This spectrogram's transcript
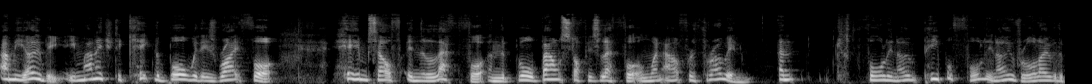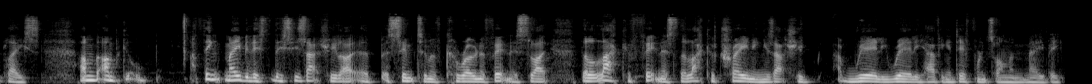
Ameobi, he managed to kick the ball with his right foot, hit himself in the left foot, and the ball bounced off his left foot and went out for a throw in. And falling over, people falling over all over the place. I'm, I'm think maybe this this is actually like a, a, symptom of corona fitness. Like the lack of fitness, the lack of training is actually really, really having a difference on them, maybe.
